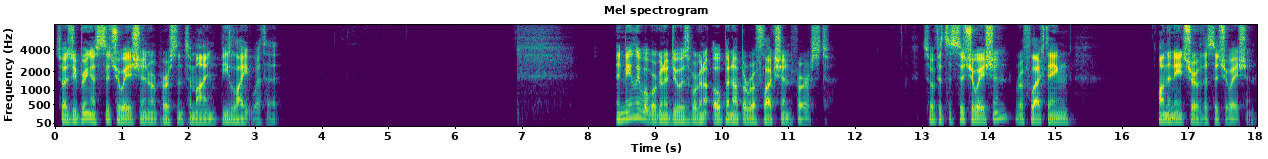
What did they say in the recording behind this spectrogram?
So, as you bring a situation or person to mind, be light with it. And mainly what we're going to do is we're going to open up a reflection first. So if it's a situation, reflecting on the nature of the situation.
